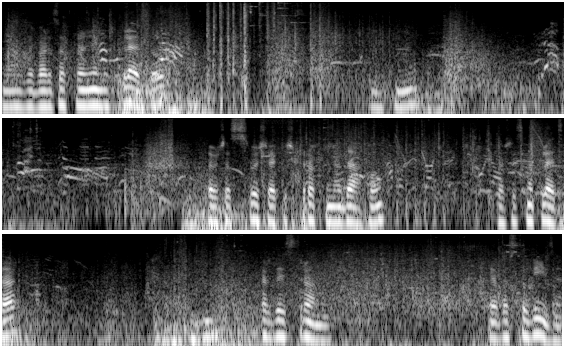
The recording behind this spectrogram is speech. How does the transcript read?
Nie mam za bardzo chronionych pleców. Mhm. Cały czas słyszę jakieś kroki na dachu. Ktoś jest na plecach. Mhm. Z każdej strony. Ja was tu widzę.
